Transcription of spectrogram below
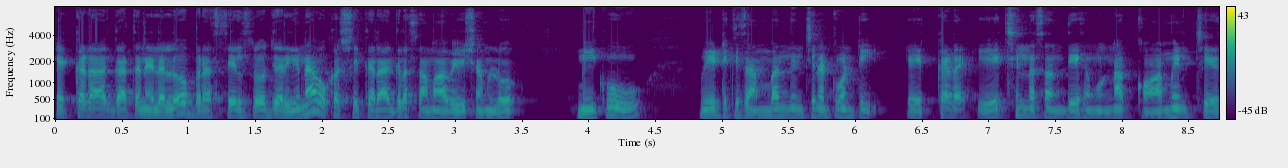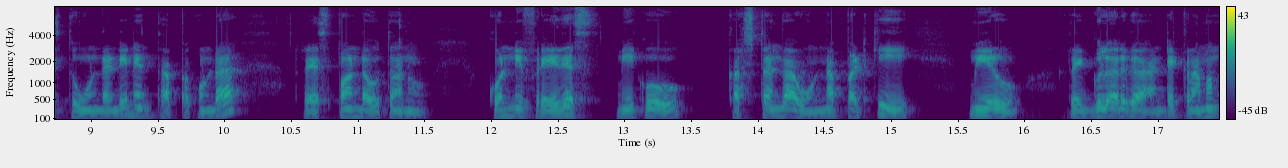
ఎక్కడ గత నెలలో బ్రస్సెల్స్లో జరిగిన ఒక శిఖరాగ్ర సమావేశంలో. మీకు వీటికి సంబంధించినటువంటి ఎక్కడ ఏ చిన్న సందేహం ఉన్నా కామెంట్ చేస్తూ ఉండండి. నేను తప్పకుండా రెస్పాండ్ అవుతాను. కొన్ని ఫ్రేజెస్ మీకు కష్టంగా ఉన్నప్పటికీ మీరు రెగ్యులర్గా అంటే క్రమం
